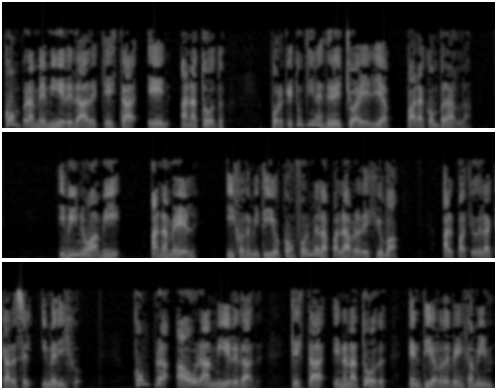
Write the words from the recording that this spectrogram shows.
cómprame mi heredad que está en Anatod, porque tú tienes derecho a ella para comprarla. Y vino a mí Anameel, hijo de mi tío, conforme a la palabra de Jehová, al patio de la cárcel, y me dijo, compra ahora mi heredad, que está en Anatod, en tierra de Benjamín,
